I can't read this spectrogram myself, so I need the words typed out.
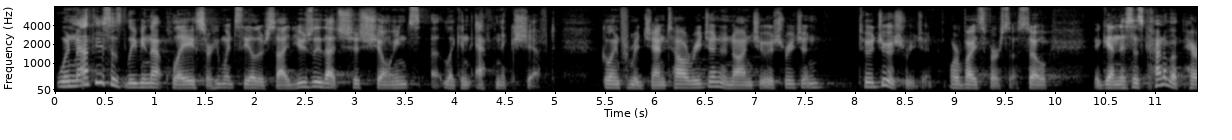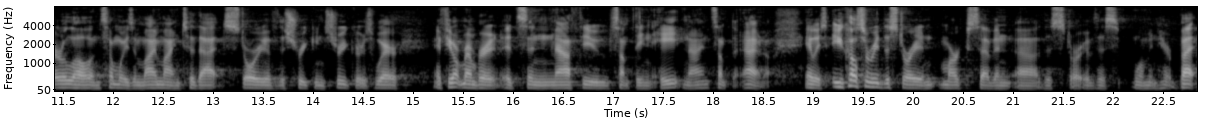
when Matthew says leaving that place or he went to the other side, usually that's just showing uh, like an ethnic shift, going from a Gentile region, a non Jewish region, to a Jewish region, or vice versa. So again, this is kind of a parallel in some ways in my mind to that story of the shrieking streakers, where if you don't remember it, it's in Matthew something 8, 9, something, I don't know. Anyways, you can also read the story in Mark 7, uh, this story of this woman here. But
